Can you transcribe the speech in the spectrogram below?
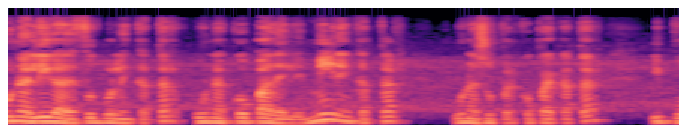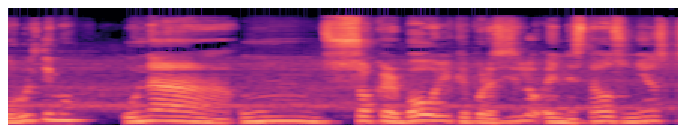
una liga de fútbol en Qatar, una copa del Emir en Qatar, una supercopa de Qatar y por último una, un Soccer Bowl que por decirlo en Estados Unidos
